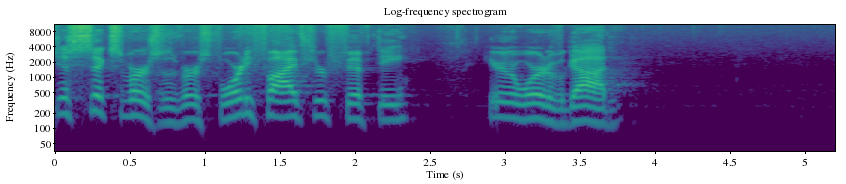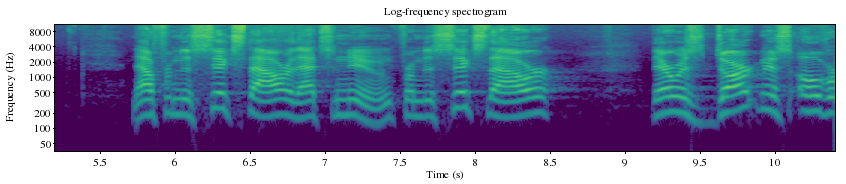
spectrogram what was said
just six verses, verse 45 through 50. Hear the word of God. Now, from the sixth hour, that's noon, from the sixth hour, there was darkness over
